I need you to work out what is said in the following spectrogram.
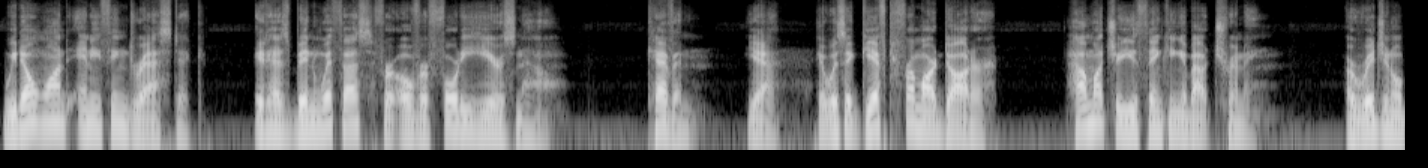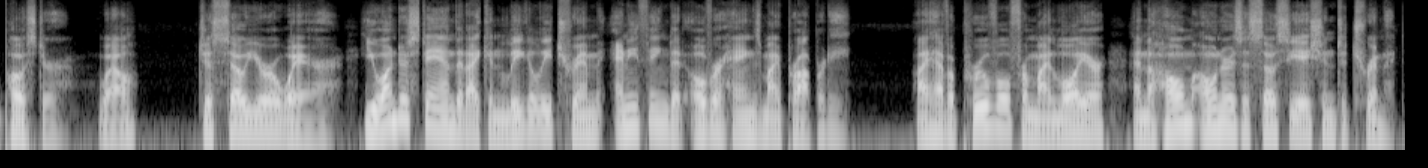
We don't want anything drastic. It has been with us for over 40 years now. Kevin, yeah, it was a gift from our daughter. How much are you thinking about trimming? Original poster, well, just so you're aware, you understand that I can legally trim anything that overhangs my property. I have approval from my lawyer and the Homeowners Association to trim it.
